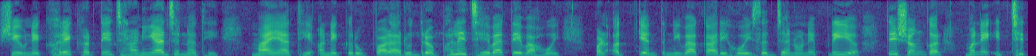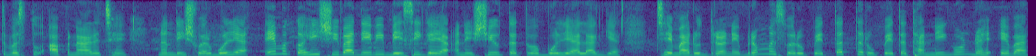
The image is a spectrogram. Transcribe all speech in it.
શિવને ખરેખર તે જાણ્યા જ નથી. માયાથી અનેક રૂપવાળા રુદ્ર ભલે જેવા તેવા હોય, પણ અત્યંત નિવાકારી હોય સજ્જનોને પ્રિય. તે શંકર, મને ઈચ્છિત વસ્તુ આપનાર છે. નંદીશ્વર બોલ્યા, એમ કહી શિવાદેવી બેસી ગયા અને શિવ તત્વ બોલ્યા લાગ્યા, જેમાં રુદ્રને બ્રહ્મ સ્વરૂપે તત્ત્રૂપે તથા નિગુણ રહે એવા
